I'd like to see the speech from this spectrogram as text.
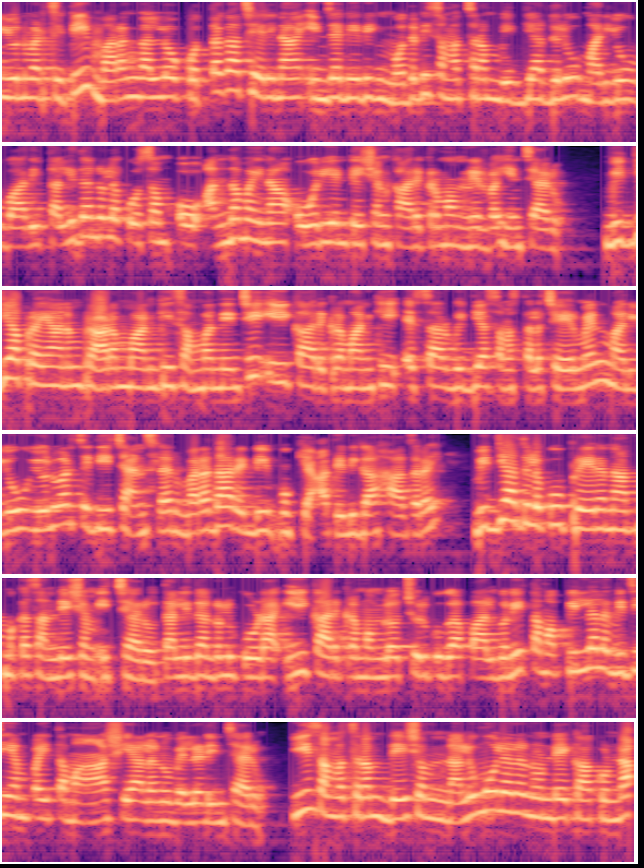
యూనివర్సిటీ వరంగల్లో కొత్తగా చేరిన ఇంజనీరింగ్ మొదటి సంవత్సరం విద్యార్థులు మరియు వారి తల్లిదండ్రుల కోసం ఓ అందమైన ఓరియంటేషన్ కార్యక్రమం నిర్వహించారు. విద్యా ప్రయాణం ప్రారంభానికి సంబంధించి ఈ కార్యక్రమానికి ఎస్ఆర్ విద్యా సంస్థల చైర్మన్ మరియు యూనివర్సిటీ ఛాన్సలర్ వరదారెడ్డి ముఖ్య అతిథిగా హాజరై విద్యార్థులకు ప్రేరణాత్మక సందేశం ఇచ్చారు. తల్లిదండ్రులు కూడా ఈ కార్యక్రమంలో చురుకుగా పాల్గొని తమ పిల్లల విజయంపై తమ ఆశయాలను వెల్లడించారు. ఈ సంవత్సరం దేశం నలుమూలల నుండే కాకుండా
